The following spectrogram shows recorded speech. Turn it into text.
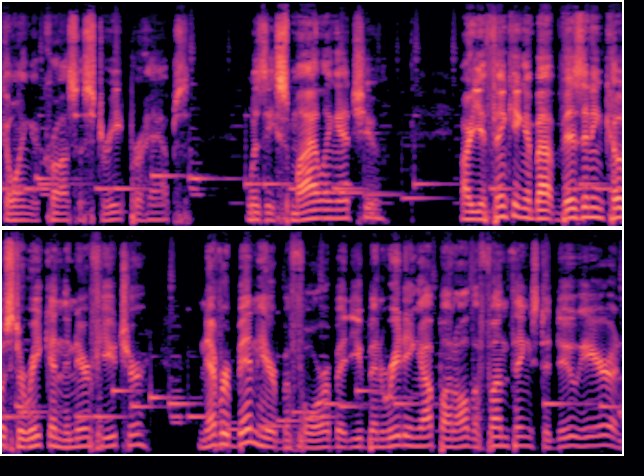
going across a street perhaps? Was he smiling at you? Are you thinking about visiting Costa Rica in the near future? Never been here before, but you've been reading up on all the fun things to do here. And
